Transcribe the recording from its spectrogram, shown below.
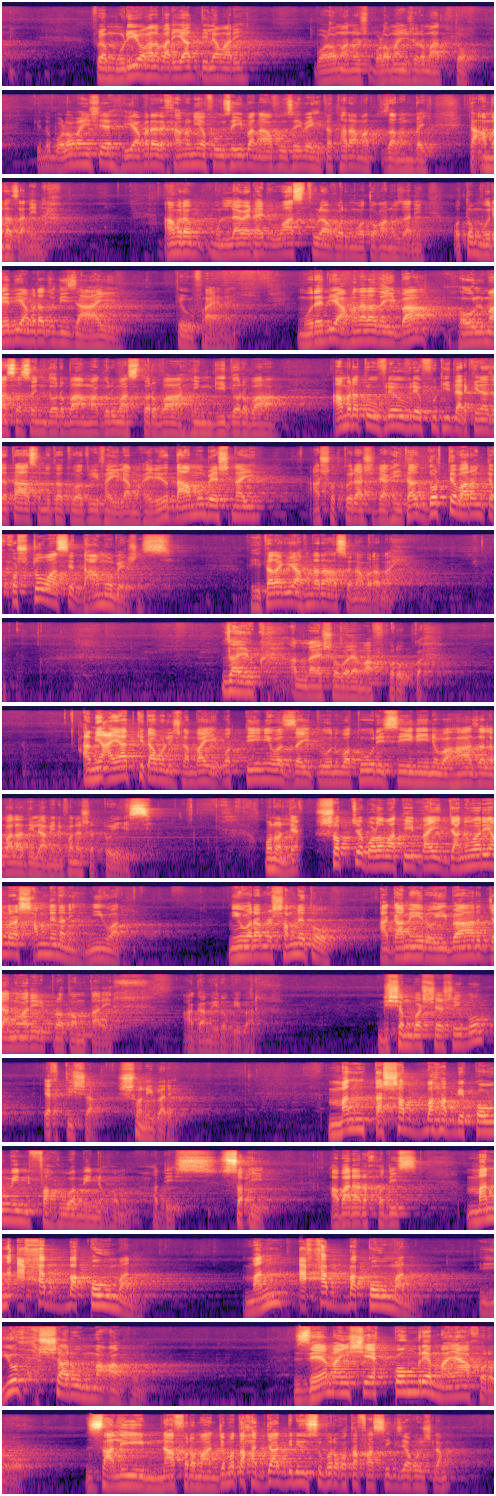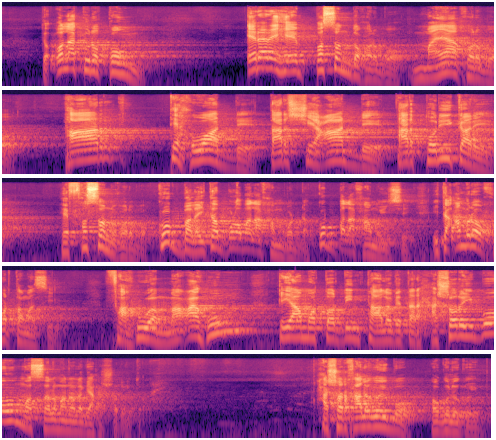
পুরো মুড়ি ওখানে বাড়ি ইয়াদ দিলাম আরি বড় মানুষ, বড় মানুষেরও মাত্র। কিন্তু বড় মানুষে হি আমরা দেখানো নিয়ে ফৌসাই বা না ফৌসাই বা হিতা থারা মাত জানন ভাই। তা আমরা জানি না। আমরা মোল্লা বেঠাই ওয়াজ থুড়া করব অতখানো জানি। অত মুরে দিয়ে আমরা যদি যাই, তে উপায় নাই। মুরে দিয়ে আপনারা যাইবা, হৌল মাছ আসন ধরবা মাগুর মাছ ধরবা হিঙ্গি ধরবা আমরা তো উফরে উফরে ফুটি দার কিনা যাতা আসন তা তুয়া তুই ফাইলাম খাই এটা দামও বেশ নাই। আর সত্তর আশি টাকা। হিতা ধরতে পারেন তো কষ্টও আছে, দামও বেশ আছে। হিতা লাগি আপনারা আসেন আমরা নাই। যাই হোক, আল্লাহ সবরে মাফ করুক। আমি আয়াত কিতাব ইসলাম ভাই ও তিনি ও জাইতুন ও তুরি সিনিন ও হাজাল বালা দিলাম ফোনে গেছি। কোনো লেখ সবচেয়ে বড় মাতি, ভাই, জানুয়ারি আমরা সামনে নানি নিউ ইয়ার। নিউ ইয়ার আমরা সামনে তো, আগামী রবিবার জানুয়ারির প্রথম তারিখ, আগামী রবিবার। ডিসেম্বর শেষ হইব, একত্রিশা শনিবারে। মান তাসাব্বাহা কৌমিন ফাহুয়া মিন হোম হদিস সহি আবার আর হদিস, মান আহাব্বা কৌমান, মান আহাব্বা কৌমান ইউহসারু মাহুম যে মাইসে কমরে মায়া করব, জালিম, নাফরমান, যেমন হাজ্জাদ বিন ইউসুফের কথা ফাঁসিক যে কইসলাম তো ওলা কোনো কম এরারে হে পছন্দ করব, মায়া করব। তার তেহওয়ার ডে তার শেয়ার ডে তার তরিকারে হে ফসন করব। খুব বালা ইটা বড় বালা খাম বড্ডা খুব বালা খাম হইছে। ইটা আমরাও করতাম আছিল। ফাহুয়া মাহুম কিয়ামতর দিন তালগে তার হাসর হইব মুসলমানের লগে হাসর হইত নাই। হাসর খালো গইব হগুলো গইব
